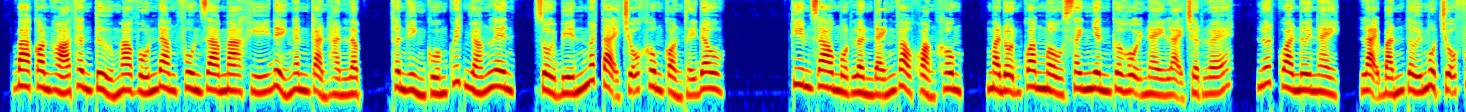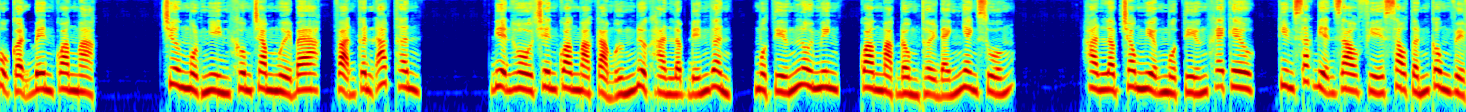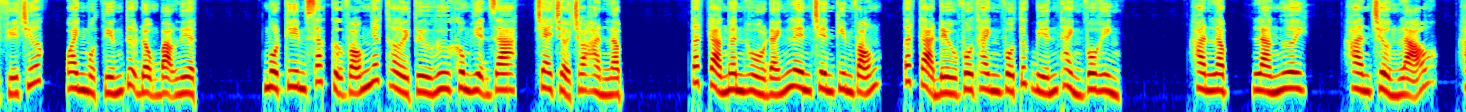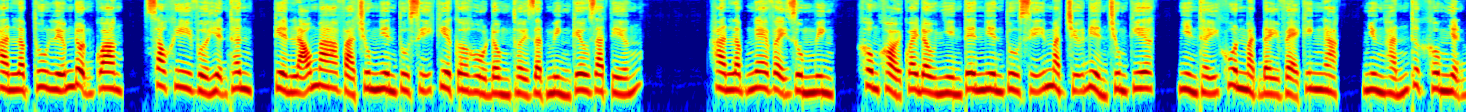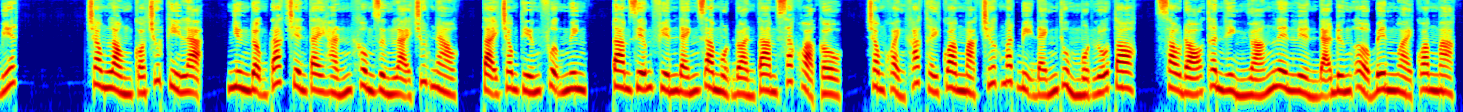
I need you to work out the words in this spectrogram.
Ba con hóa thân tử ma vốn đang phun ra ma khí để ngăn cản hàn lập, thân hình cuống quýt nhoáng lên, rồi biến mất tại chỗ không còn thấy đâu. Kim dao một lần đánh vào khoảng không, mà độn quang màu xanh nhân cơ hội này lại chợt lóe, lướt qua nơi này, lại bắn tới một chỗ phụ cận bên quang mạc chương 1013, vạn cân áp thân. Điện hồ trên quang mạc cảm ứng được Hàn Lập đến gần, một tiếng lôi minh, quang mạc đồng thời đánh nhanh xuống. Hàn Lập trong miệng một tiếng khẽ kêu, kim sắc điện giao phía sau tấn công về phía trước, oanh một tiếng tự động bạo liệt. Một kim sắc cự võng nhất thời từ hư không hiện ra, che chở cho Hàn Lập. Tất cả ngân hồ đánh lên trên kim võng, tất cả đều vô thanh vô tức biến thành vô hình. Hàn Lập, là ngươi, Hàn trưởng lão, Hàn Lập thu liếm độn quang, sau khi vừa hiện thân, kiền lão ma và trung niên tu sĩ kia cơ hồ đồng thời giật mình kêu ra tiếng. Hàn Lập nghe vậy dùng mình, không khỏi quay đầu nhìn tên niên tu sĩ mặt chữ điển trung kia, nhìn thấy khuôn mặt đầy vẻ kinh ngạc, nhưng hắn thực không nhận biết. Trong lòng có chút kỳ lạ, nhưng động tác trên tay hắn không dừng lại chút nào, tại trong tiếng phượng minh, tam diễm phiến đánh ra một đoàn tam sắc hỏa cầu, trong khoảnh khắc thấy quang mạc trước mắt bị đánh thủng một lỗ to, sau đó thân hình nhoáng lên liền đã đứng ở bên ngoài quang mạc.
